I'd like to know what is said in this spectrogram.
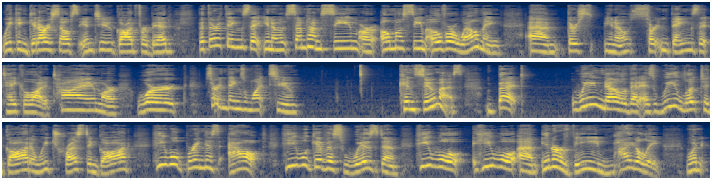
we can get ourselves into, God forbid, but there are things that, you know, sometimes seem or almost seem overwhelming. Um, there's, you know, certain things that take a lot of time or work, certain things want to consume us. But we know that as we look to God and we trust in God, He will bring us out. He will give us wisdom. He will He will um, intervene mightily when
